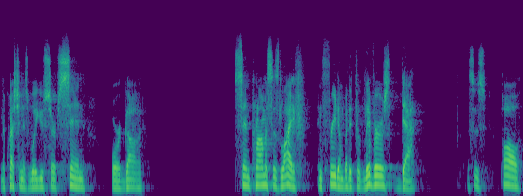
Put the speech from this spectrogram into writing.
And the question is will you serve sin or God? Sin promises life and freedom, but it delivers death. This is Paul,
